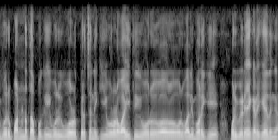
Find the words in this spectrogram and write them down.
இவர் பண்ணின தப்புக்கு இவர் இவரோட பிரச்சனைக்கு இவரோட வயிற்று ஒரு ஒரு வழிமுறைக்கு ஒரு விடையே கிடைக்காதுங்க.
